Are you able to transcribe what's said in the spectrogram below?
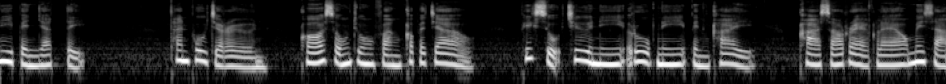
นี่เป็นยติ ท่านผู้เจริญ ขอสงจงฟังข้าพเจ้า ภิกษุชื่อนี้รูปนี้เป็นไข้ขาสะแรกแล้วไม่สา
